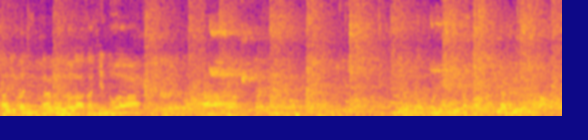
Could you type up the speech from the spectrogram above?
他也三，他也都拿三千多了啊。啊。你要想你去哪放哪，要别人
